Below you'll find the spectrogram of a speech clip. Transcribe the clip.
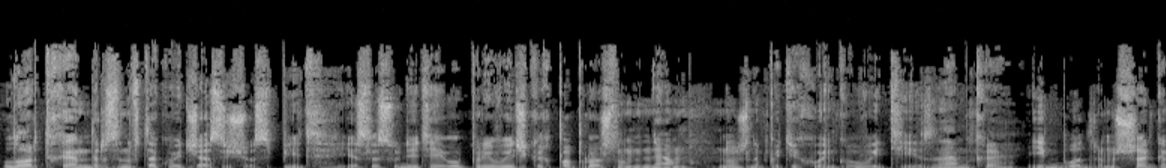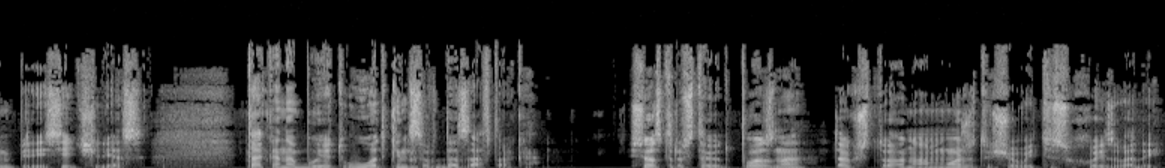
Лорд Хендерсон в такой час еще спит. Если судить о его привычках по прошлым дням, нужно потихоньку выйти из замка и бодрым шагом пересечь лес. Так она будет у Уоткинсов до завтрака. Сестры встают поздно, так что она может еще выйти сухой из воды.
